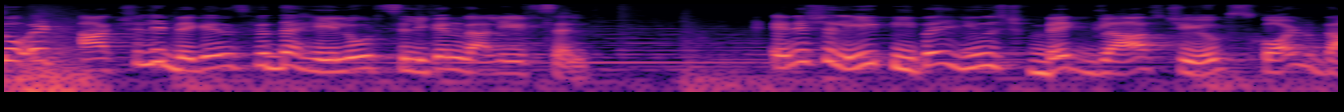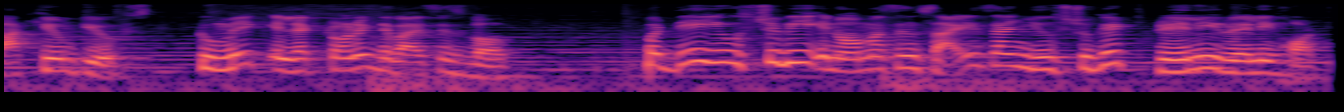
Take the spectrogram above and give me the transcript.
So, it actually begins with the haloed Silicon Valley itself. Initially, people used big glass tubes called vacuum tubes to make electronic devices work but they used to be enormous in size and used to get really really hot.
